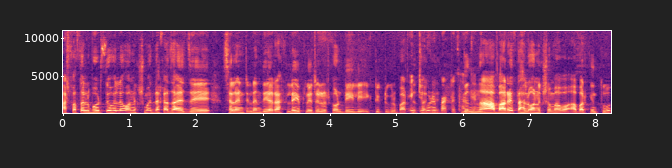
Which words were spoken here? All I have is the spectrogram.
হাসপাতালে ভর্তি হলে অনেক সময় দেখা যায় যে স্যালাইন টেলাইন দিয়ে রাখলে প্লেটেলেট কাউন্ট ডেইলি একটু একটু করে বাড়তে থাকে। যদি না বাড়ে তাহলে অনেক সময় আবার- আবার কিন্তু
